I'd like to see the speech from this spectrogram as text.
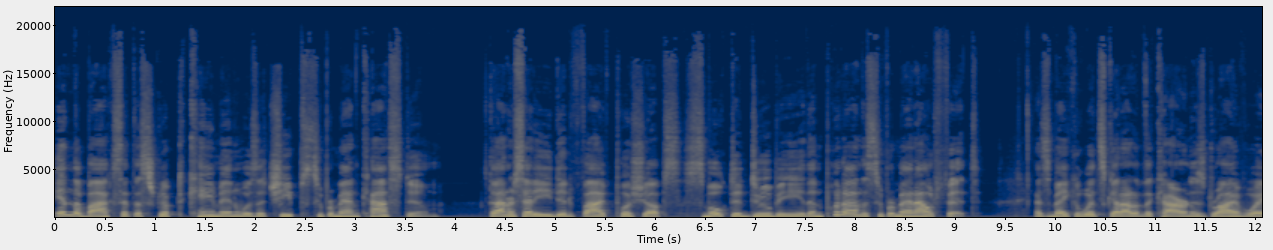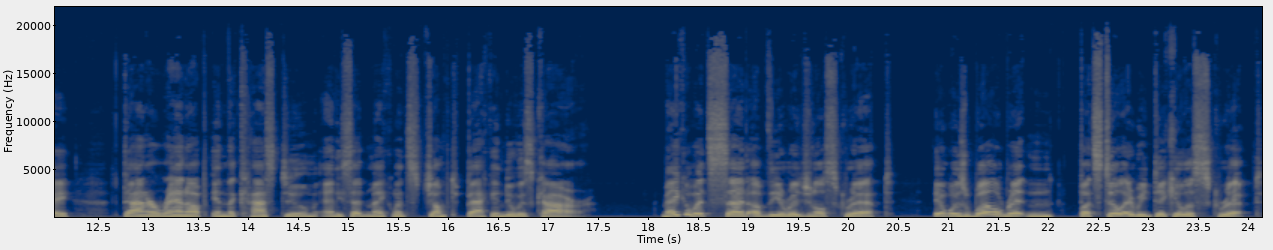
In the box that the script came in was a cheap Superman costume. Donner said he did five push ups, smoked a doobie, then put on the Superman outfit. As Mankiewicz got out of the car in his driveway, Donner ran up in the costume and he said Mankiewicz jumped back into his car. Mankiewicz said of the original script, It was well written, but still a ridiculous script.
